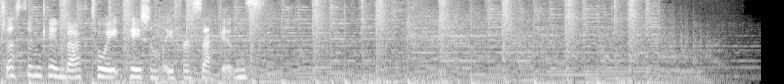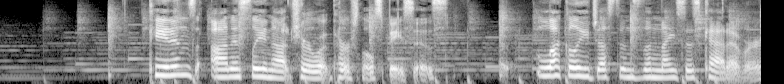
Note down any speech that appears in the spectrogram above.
Justin came back to wait patiently for seconds. Caden's honestly not sure what personal space is. Luckily, Justin's the nicest cat ever.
